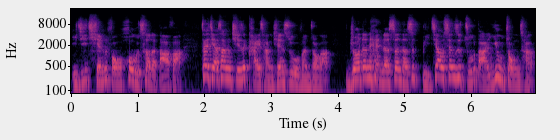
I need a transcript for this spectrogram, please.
以及前锋后撤的打法，再加上其实开场前十五分钟啊，Jordan Henderson 呢是比较像是主打右中场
